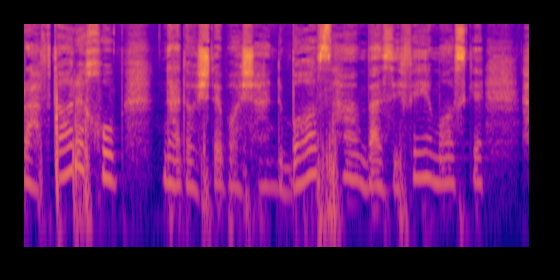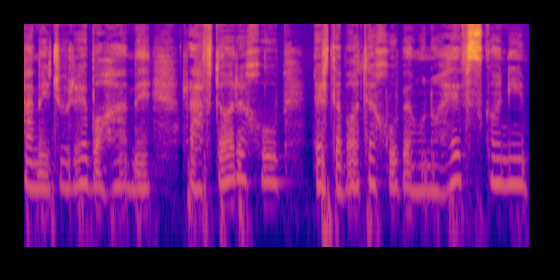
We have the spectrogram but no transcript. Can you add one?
رفتار خوب نداشته باشند. باز هم وظیفه ماست که همه جوره با همه رفتار خوب ارتباط خوبمون رو حفظ کنیم.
